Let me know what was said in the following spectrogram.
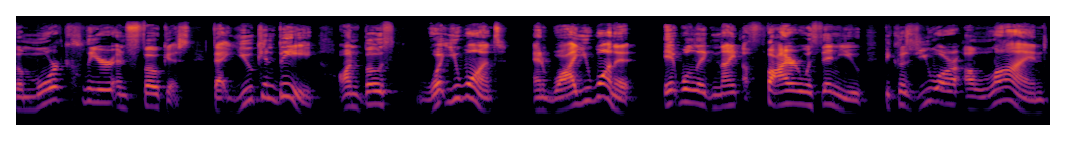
The more clear and focused that you can be on both what you want and why you want it, it will ignite a fire within you because you are aligned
